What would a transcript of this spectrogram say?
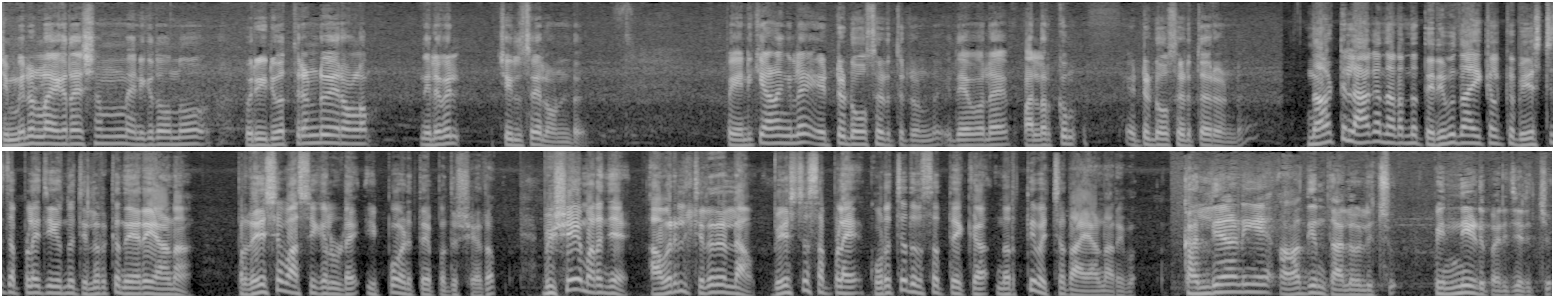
ജിമ്മിലുള്ള ഏകദേശം എനിക്ക് തോന്നുന്നു ഒരു ഇരുപത്തിരണ്ട് പേരോളം നിലവിൽ ചികിത്സയിലുണ്ട്. അപ്പോൾ എനിക്കാണെങ്കിൽ എട്ട് ഡോസ് എടുത്തിട്ടുണ്ട്. ഇതേപോലെ പലർക്കും എട്ട് ഡോസ് എടുത്തവരുണ്ട്. നാട്ടിലാകെ നടന്ന തെരുവ് നായ്ക്കൾക്ക് വേസ്റ്റ് സപ്ലൈ ചെയ്യുന്ന ചിലർക്ക് നേരെയാണ് പ്രദേശവാസികളുടെ ഇപ്പോഴത്തെ പ്രതിഷേധം. വിഷയമറിഞ്ഞ് അവരിൽ ചിലരെല്ലാം വേസ്റ്റ് സപ്ലൈ കുറച്ച് ദിവസത്തേക്ക് നിർത്തിവെച്ചതായാണ് അറിവ്. കല്യാണിയെ ആദ്യം തലോലിച്ചു പിന്നീട് പരിചരിച്ചു.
